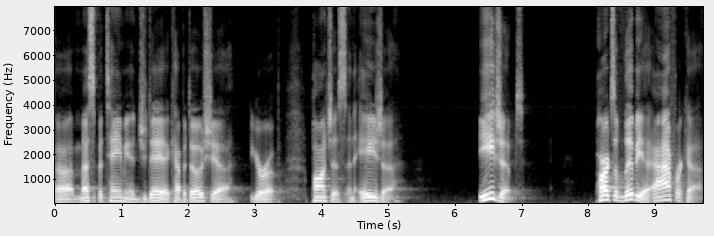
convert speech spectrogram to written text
uh, Mesopotamia, Judea, Cappadocia, Europe, Pontus, and Asia, Egypt, parts of Libya, Africa,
